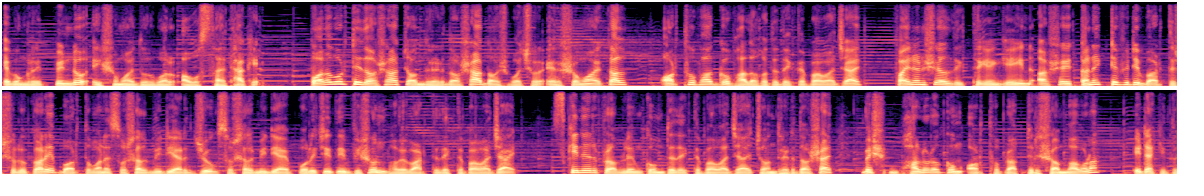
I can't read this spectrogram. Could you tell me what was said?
এবং হৃৎপিণ্ড এই সময় দুর্বল অবস্থায় থাকে। পরবর্তী দশা, চন্দ্রের দশা, দশ বছর এর সময়কাল, অর্থভাগ্য ভালো হতে দেখতে পাওয়া যায়। ফাইন্যান্সিয়াল দিক থেকে গেইন আসে কানেক্টিভিটি বাড়তে শুরু করে। বর্তমানে সোশ্যাল মিডিয়ার যুগ সোশ্যাল মিডিয়ায় পরিচিতি ভীষণভাবে বাড়তে দেখতে পাওয়া যায়। স্কিনের প্রবলেম কমতে দেখতে পাওয়া যায় চন্দ্রের দশায়। বেশ ভালো রকম অর্থপ্রাপ্তির সম্ভাবনা, এটা কিন্তু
